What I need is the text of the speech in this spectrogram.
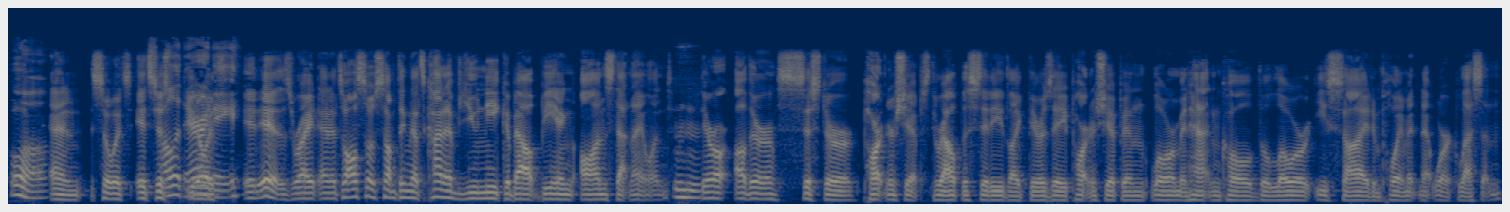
Cool. And so it's it's just solidarity. You know, it's, it is right, and it's also something that's kind of unique about being on Staten Island. Mm-hmm. There are other sister partnerships throughout the city. Like there's a partnership in Lower Manhattan called the Lower East Side Employment Network LESEN,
